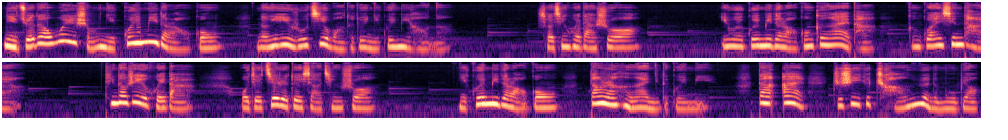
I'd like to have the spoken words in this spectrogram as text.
你觉得为什么你闺蜜的老公能一如既往的对你闺蜜好呢？”小青回答说：“因为闺蜜的老公更爱她，更关心她呀。”听到这个回答。我就接着对小青说：“你闺蜜的老公当然很爱你的闺蜜，但爱只是一个长远的目标，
